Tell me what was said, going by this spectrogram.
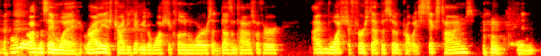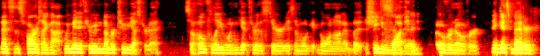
I know I'm the same way. Riley has tried to get me to watch the Clone Wars a dozen times with her. I've watched the first episode probably six times, and that's as far as I got. We made it through number two yesterday, so hopefully we can get through the series and we'll get going on it. But she can so watch good. it over and over. It gets better.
